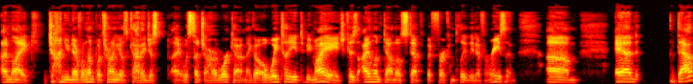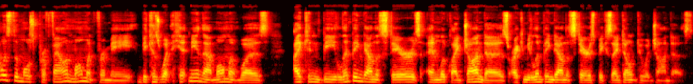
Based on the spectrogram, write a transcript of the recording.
I'm like, John, you never limp. What's wrong? He goes, God, I just, it was such a hard workout. And I go, Oh, wait till you get to be my age. Cause I limp down those steps, but for a completely different reason. Um, and that was the most profound moment for me because what hit me in that moment was I can be limping down the stairs and look like John does, or I can be limping down the stairs because I don't do what John does.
